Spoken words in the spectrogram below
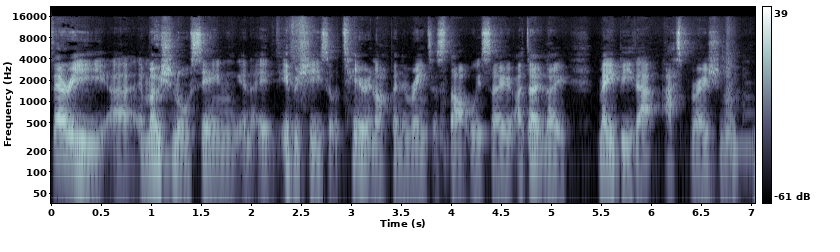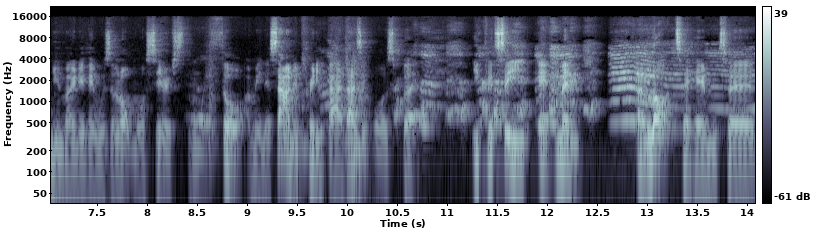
very uh, emotional seeing you know, Ibushi sort of tearing up in the ring to start with. So I don't know, maybe that aspirational pneumonia thing was a lot more serious than we thought. I mean, it sounded pretty bad as it was, but you could see it meant a lot to him to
